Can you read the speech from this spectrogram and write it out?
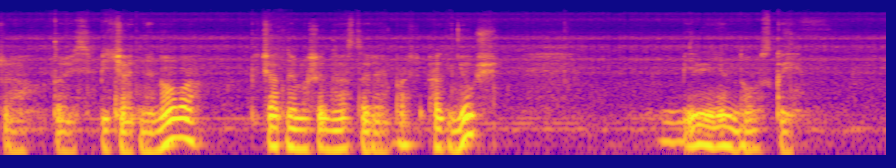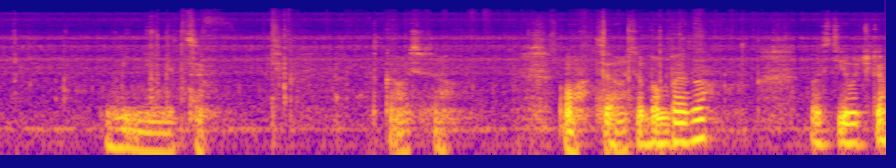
що, то есть печать не нова. Печатная машина старая. Бач, Огнюш Біліновський. Мініміці. Така ось все. О, ця ось бомбезна листівочка.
